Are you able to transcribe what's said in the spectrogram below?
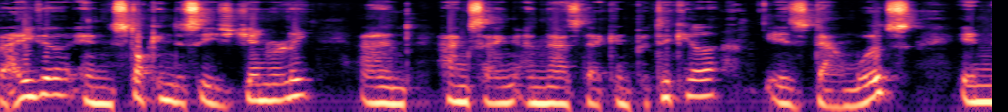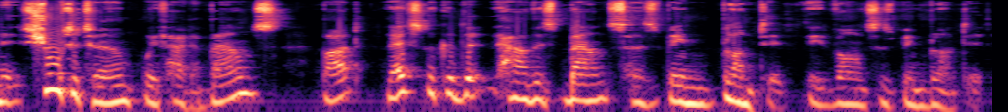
behavior in stock indices generally and Hang Seng and Nasdaq in particular is downwards. In the shorter term, we've had a bounce but let's look at the, how this bounce has been blunted, the advance has been blunted.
